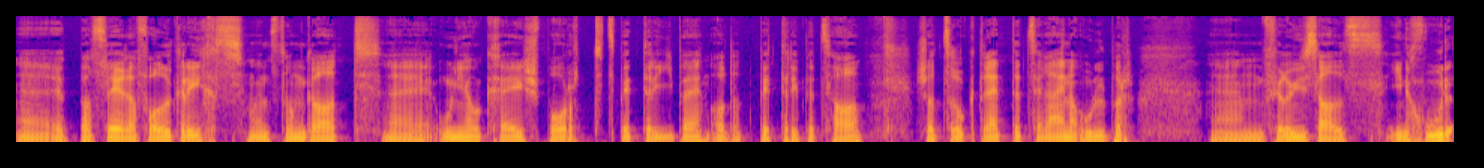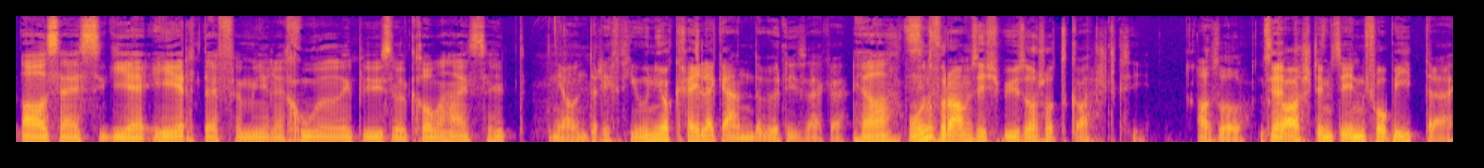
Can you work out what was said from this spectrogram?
äh, etwas sehr Erfolgreiches, wenn es darum geht, äh, Unihockey-Sport zu betreiben oder betreiben zu haben. Schon zurückgetreten, Serena Ulber. Ähm, für uns als in Chur ansässige Ehre dürfen wir eine Churerin bei uns willkommen heißen heute. Ja, und eine richtige Union-Legende, würde ich sagen. Ja, Und so- vor allem, sie war bei uns auch schon zu Gast. Gewesen. Also, zu Gast im Sinn von Beiträgen.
